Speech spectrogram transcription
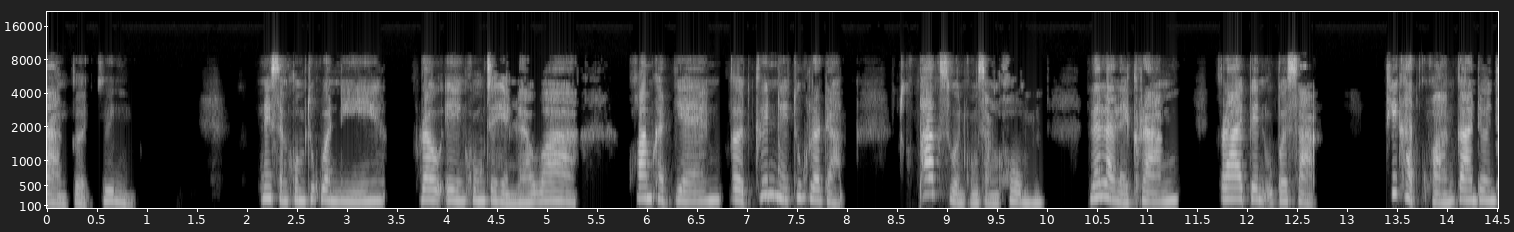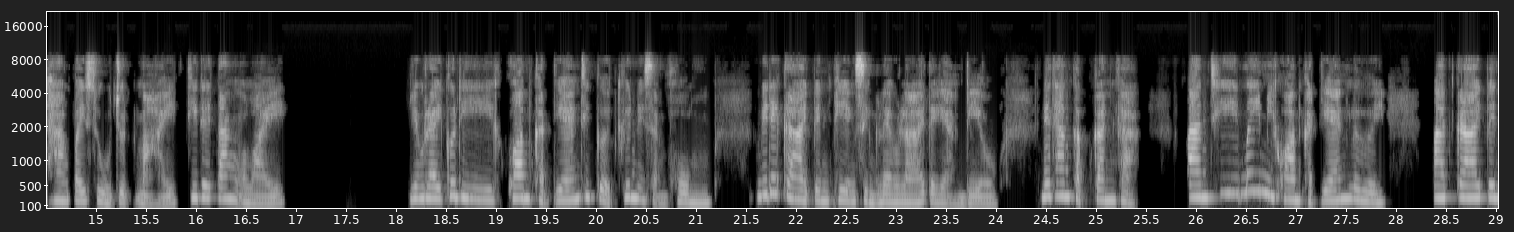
ต่างเกิดขึ้น ในสังคมทุกวันนี้ เราเองคงจะเห็นแล้วว่า ความขัดแย้งเกิดขึ้นในทุกระดับ ทุกภาคส่วนของสังคม และหลาย ๆ ครั้ง กลายเป็นอุปสรรค ที่ขัดขวางการเดินทางไปสู่จุดหมายที่ได้ตั้งเอาไว้ อย่างไรก็ดีความขัดแย้งที่เกิดขึ้นในสังคม ไม่ได้กลายเป็นเพียงสิ่งเลวร้ายแต่อย่างเดียว ในทางกลับกันค่ะ การที่ไม่มีความขัดแย้งเลย อาจกลายเป็น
